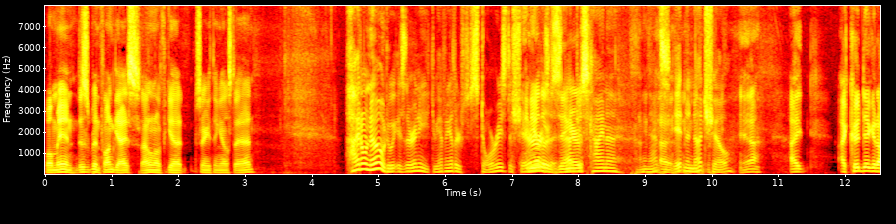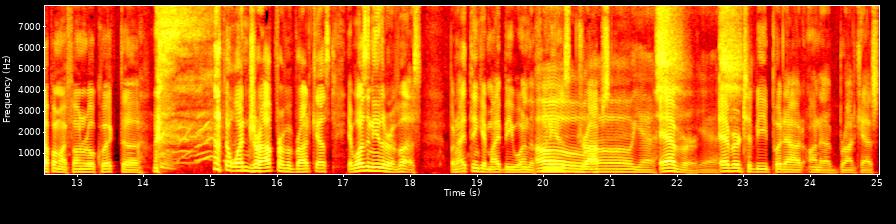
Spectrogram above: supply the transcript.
Well, man, this has been fun, guys. I don't know if you got is there anything else to add. I don't know. Do we, is there any? Do we have any other stories to share? Any other is, is that zingers? just kind of. I mean, that's Uh, it in a nutshell. Yeah. I I could dig it up on my phone real quick. The the one drop from a broadcast. It wasn't either of us, but I think it might be one of the funniest oh, drops Oh yes. ever, Yes. ever to be put out on a broadcast.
